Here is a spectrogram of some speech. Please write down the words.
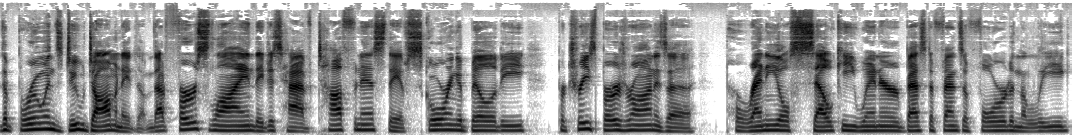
the Bruins do dominate them. That first line, they just have toughness, they have scoring ability. Patrice Bergeron is a perennial Selke winner, best defensive forward in the league.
